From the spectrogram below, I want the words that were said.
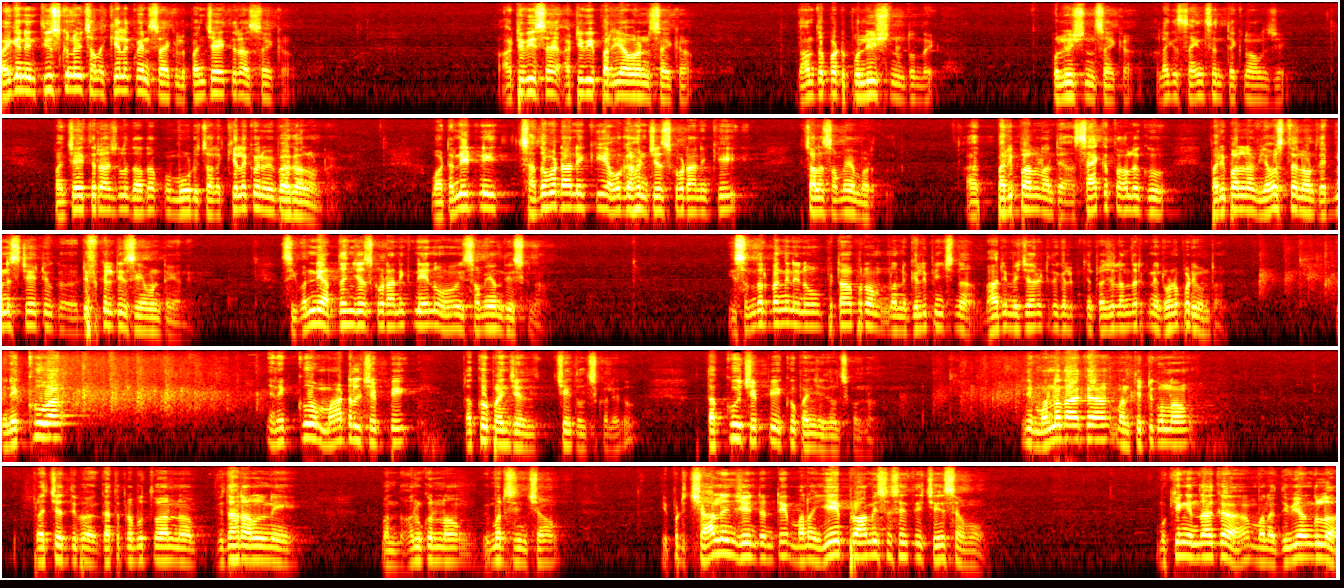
పైగా నేను తీసుకున్నవి చాలా కీలకమైన శాఖలు పంచాయతీరాజ్ శాఖ అటవీ శాఖ అటవీ పర్యావరణ శాఖ దాంతోపాటు పొల్యూషన్ ఉంటుంది పొల్యూషన్ శాఖ అలాగే సైన్స్ అండ్ టెక్నాలజీ. పంచాయతీరాజ్లో దాదాపు మూడు చాలా కీలకమైన విభాగాలు ఉంటాయి. వాటన్నిటిని చదవడానికి అవగాహన చేసుకోవడానికి చాలా సమయం పడుతుంది. ఆ పరిపాలన అంటే ఆ శాఖ తాలూకు పరిపాలన వ్యవస్థలో ఉంటుంది అడ్మినిస్ట్రేటివ్ డిఫికల్టీస్ ఏముంటాయని. సో ఇవన్నీ అర్థం చేసుకోవడానికి నేను ఈ సమయం తీసుకున్నాను. ఈ సందర్భంగా నేను పిఠాపురం నన్ను గెలిపించిన భారీ మెజారిటీతో గెలిపించిన ప్రజలందరికీ నేను రుణపడి ఉంటాను. నేను ఎక్కువ నేను ఎక్కువ మాటలు చెప్పి తక్కువ పని చే చేయదలుచుకోలేదు. తక్కువ చెప్పి ఎక్కువ పని చేయదలుచుకున్నాను. ఇది మొన్నదాకా మనం తిట్టుకున్నాం. ప్రత్యర్థి గత ప్రభుత్వాన్ని విధానాలని మనం అనుకున్నాం విమర్శించాం. ఇప్పుడు ఛాలెంజ్ ఏంటంటే మనం ఏ ప్రామిసెస్ అయితే చేసామో ముఖ్యంగా ఇందాక మన దివ్యాంగుల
